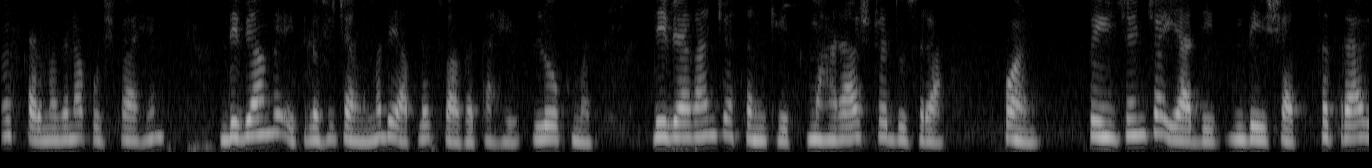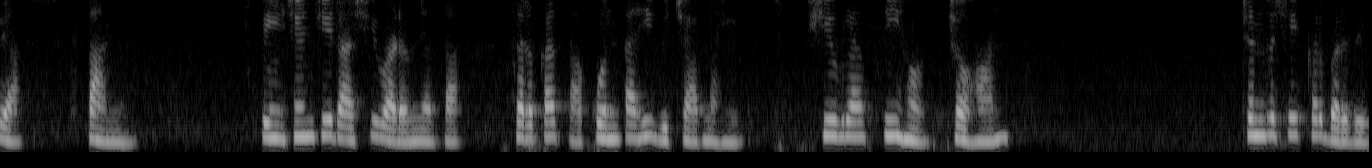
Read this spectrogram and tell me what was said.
नमस्कार माझं नाव पुष्पा आहे. दिव्यांग एकलक्ष चॅनलमध्ये आपलं स्वागत आहे. लोकमत दिव्यांगांच्या संख्येत महाराष्ट्र दुसरा पण पेन्शनच्या यादीत देशात सतराव्या स्थानी. पेन्शनची राशी वाढवण्याचा सरकारचा कोणताही विचार नाही. शिवराज सिंह चौहान चंद्रशेखर बर्वे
